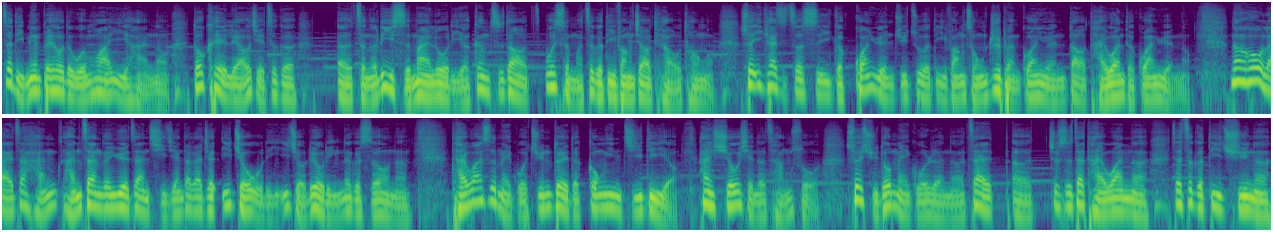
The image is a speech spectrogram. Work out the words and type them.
这里面背后的文化意涵哦，都可以了解这个。呃，整个历史脉络里，而更知道为什么这个地方叫条通哦。所以一开始这是一个官员居住的地方，从日本官员到台湾的官员哦。那后来在韩韩战跟越战期间，大概就一九五零一九六零那个时候呢，台湾是美国军队的供应基地哦和休闲的场所，所以许多美国人呢，在呃就是在台湾呢，在这个地区呢，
